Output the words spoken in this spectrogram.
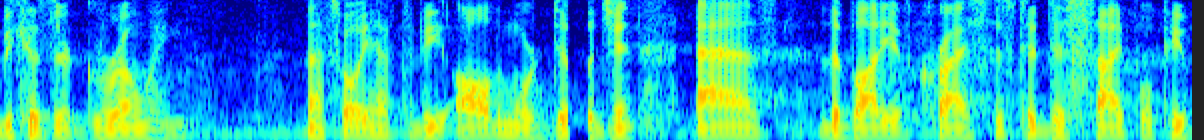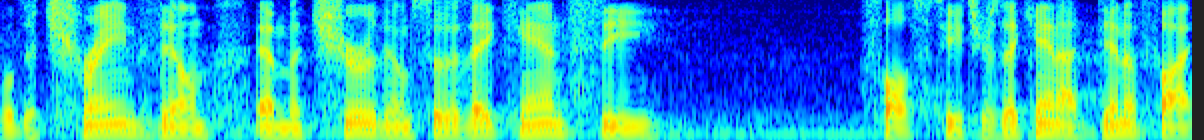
because they're growing. That's why we have to be all the more diligent as the body of Christ is to disciple people, to train them and mature them so that they can see false teachers. They can't identify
